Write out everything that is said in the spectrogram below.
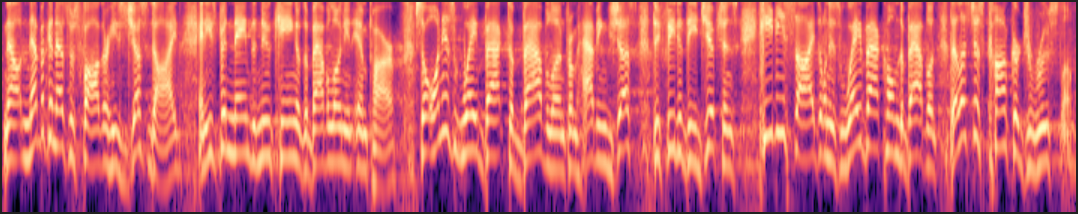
Now, Nebuchadnezzar's father, he's just died, and he's been named the new king of the Babylonian Empire. So, on his way back to Babylon from having just defeated the Egyptians, he decides on his way back home to Babylon that let's just conquer Jerusalem.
